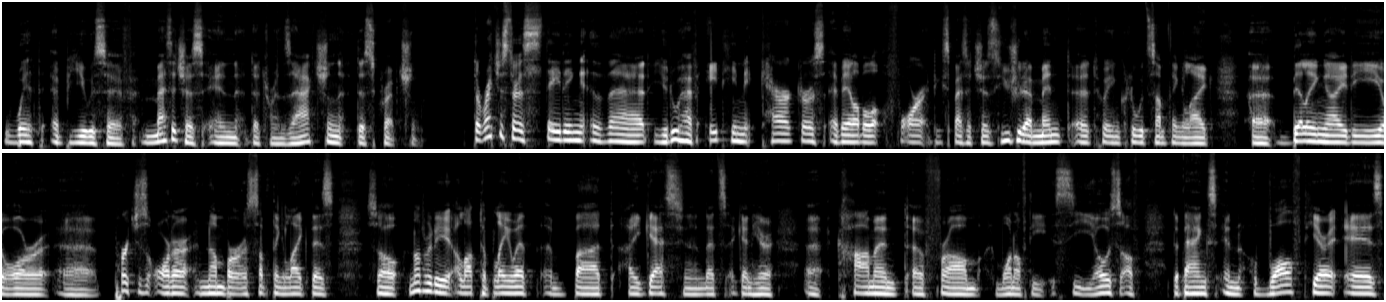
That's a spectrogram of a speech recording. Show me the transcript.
with abusive messages in the transaction description. The register is stating that you do have 18 characters available for these messages. Usually, are meant uh, to include something like a billing ID or a purchase order number or something like this. So not really a lot to play with, but I guess and that's again here a comment uh, from one of the CEOs of the banks involved here is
